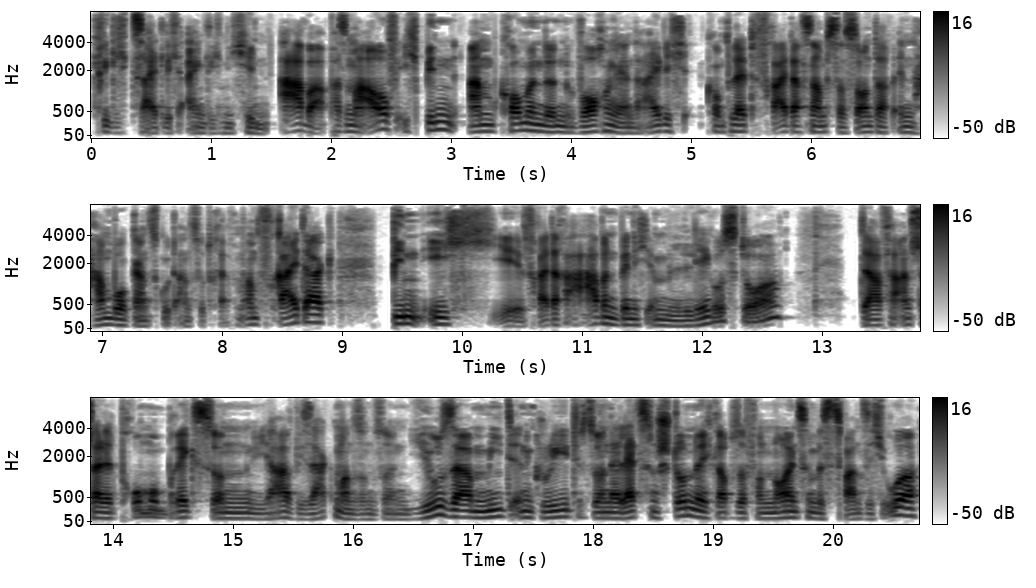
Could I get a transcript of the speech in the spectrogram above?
kriege ich zeitlich eigentlich nicht hin. Aber pass mal auf, ich bin am kommenden Wochenende eigentlich komplett Freitag, Samstag, Sonntag in Hamburg ganz gut anzutreffen. Am Freitag bin ich, Freitagabend bin ich im Lego Store da veranstaltet Promobrix so ein, ja, wie sagt man, so, so ein User Meet and Greet, so in der letzten Stunde, ich glaube so von 19 bis 20 Uhr.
